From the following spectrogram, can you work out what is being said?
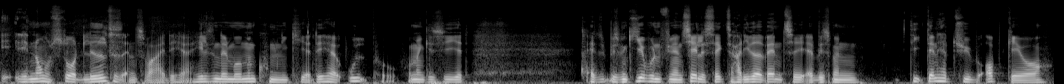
Et enormt stort ledelsesansvar i det her. Hele tiden den måde, man kommunikerer det her ud på. For man kan sige, at, at hvis man kigger på den finansielle sektor, har de været vant til, at hvis man de, den her type opgaver,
